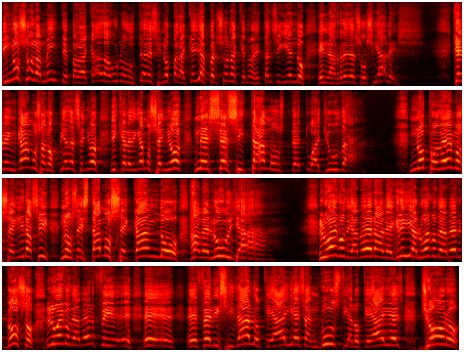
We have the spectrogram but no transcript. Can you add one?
Y no solamente para cada uno de ustedes, sino para aquellas personas que nos están siguiendo en las redes sociales. Que vengamos a los pies del Señor y que le digamos, Señor, necesitamos de tu ayuda. No podemos seguir así. Nos estamos secando. Aleluya. Luego de haber alegría, luego de haber gozo, luego de haber eh, eh, eh, felicidad, lo que hay es angustia, lo que hay es lloro,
